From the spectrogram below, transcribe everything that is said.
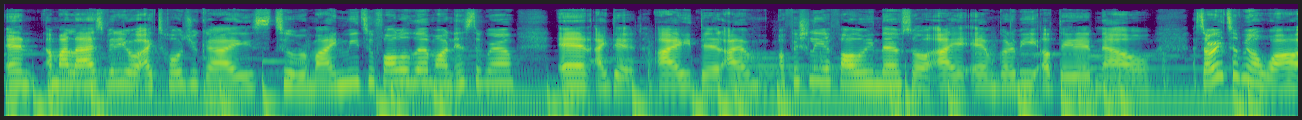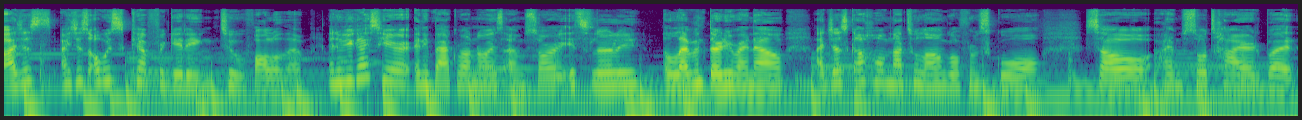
and on my last video I told you guys to remind me to follow them on Instagram and I did. I did. I'm officially following them so I am going to be updated now sorry it took me a while. I just i just always kept forgetting to follow them. And if you guys hear any background noise i'm sorry. It's literally 11:30 right now. I just got home not too long ago from school. So i'm so tired but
